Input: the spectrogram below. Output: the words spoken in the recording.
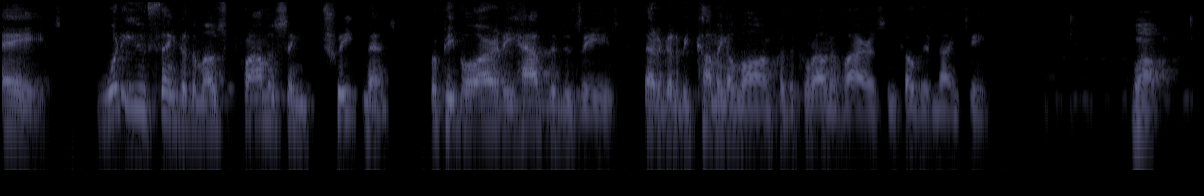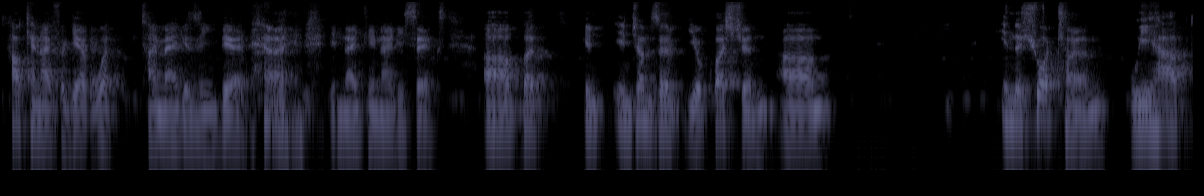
AIDS what do you think are the most promising treatments for people who already have the disease that are going to be coming along for the coronavirus and COVID 19? Well, how can I forget what Time Magazine did in 1996? Uh, but in, in terms of your question, um, in the short term, we have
